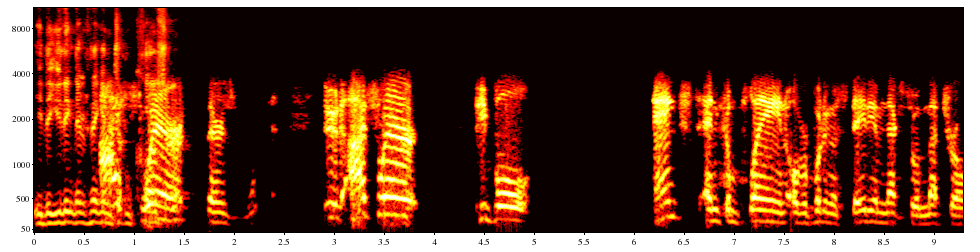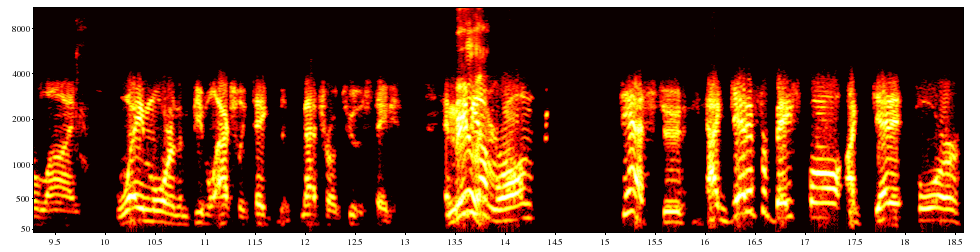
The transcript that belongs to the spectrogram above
Do you think they're thinking I something swear closer? There's, dude, I swear, people angst and complain over putting a stadium next to a metro line way more than people actually take the metro to the stadium. And maybe really? I'm wrong, Yes, dude. I get it for baseball. I get it for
